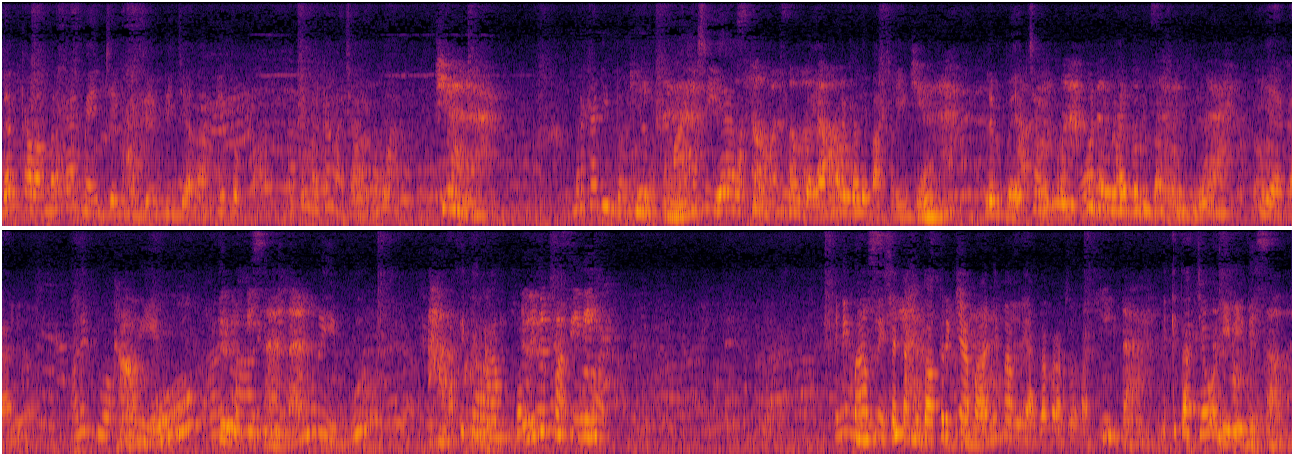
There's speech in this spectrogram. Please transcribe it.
Dan kalau mereka mejeng-mejeng di jalan itu pak itu mereka nggak cari uang. Mereka dibayar Kita masa sih ya laki-laki mau bayar mereka lima ribu. jarak lebih baik cari perempuan Ada daripada dari berapa ribu. Murah. iya kan? Paling dua puluh Kamu ribu paling duduk di paling sana. sepuluh ribu. Oh, iya. tapi duduk di pak sini. kuat. Ini maaf nih saya kasih tau triknya apa? Ini maaf ya agak kurang sopan Kita ini kita coba diri nih. Bersama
